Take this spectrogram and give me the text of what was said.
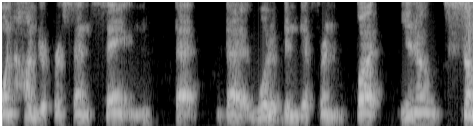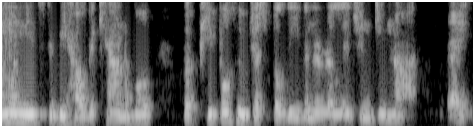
100% saying that that would have been different. But, you know, someone needs to be held accountable. But people who just believe in a religion do not, right?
